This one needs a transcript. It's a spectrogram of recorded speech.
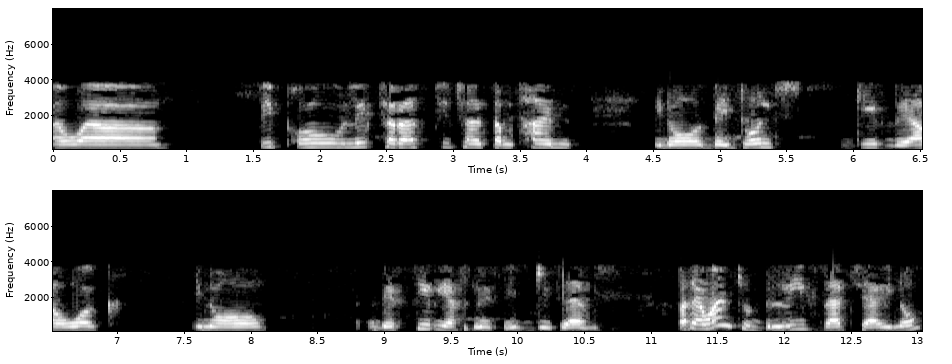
our people, lecturers, teachers, sometimes, you know, they don't give their work, you know, the seriousness it deserves. But I want to believe that, uh, you know,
